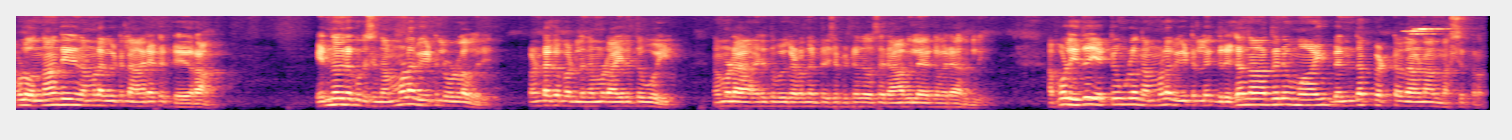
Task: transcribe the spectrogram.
അപ്പോൾ ഒന്നാം തീയതി നമ്മളെ വീട്ടിൽ ആരൊക്കെ കയറാം എന്നതിനെക്കുറിച്ച് നമ്മളെ വീട്ടിലുള്ളവർ പണ്ടൊക്കെ പറ്റില്ല നമ്മുടെ അയലത്ത് പോയി നമ്മുടെ അയലത്ത് പോയി കിടന്നിട്ട് പിറ്റേ ദിവസം രാവിലെയൊക്കെ വരാറില്ലേ? അപ്പോൾ ഇത് ഏറ്റവും കൂടുതൽ നമ്മളെ വീട്ടിലെ ഗൃഹനാഥനുമായി ബന്ധപ്പെട്ടതാണ് ആ നക്ഷത്രം.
